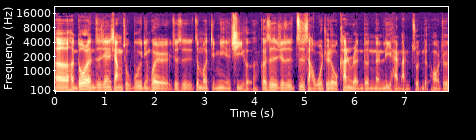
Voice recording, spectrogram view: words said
呃，很多人之间相处不一定会就是这么紧密的契合，可是就是至少我觉得我看人的能力还蛮准的哦，就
